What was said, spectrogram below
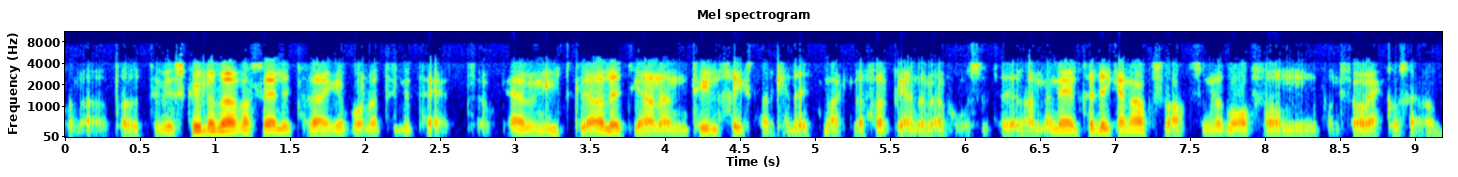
humöret. Vi skulle behöva se lite lägre volatilitet och även ytterligare lite grann en tillfrisknad kreditmarknad för att bli ännu mer positiva. Men Det är inte lika nattsvart som det var för två veckor sedan.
